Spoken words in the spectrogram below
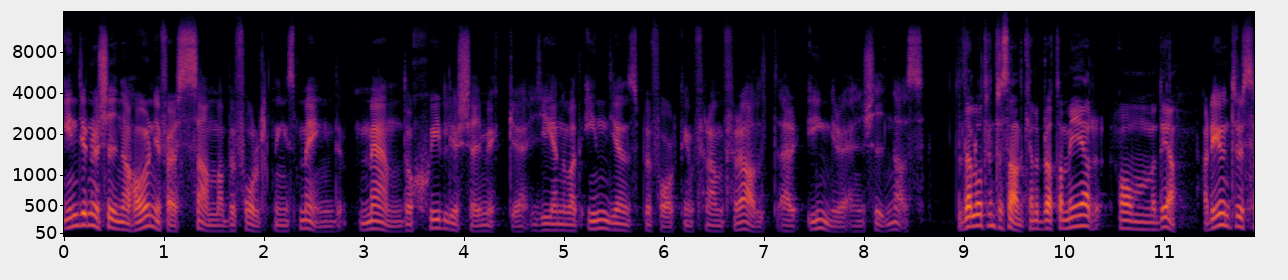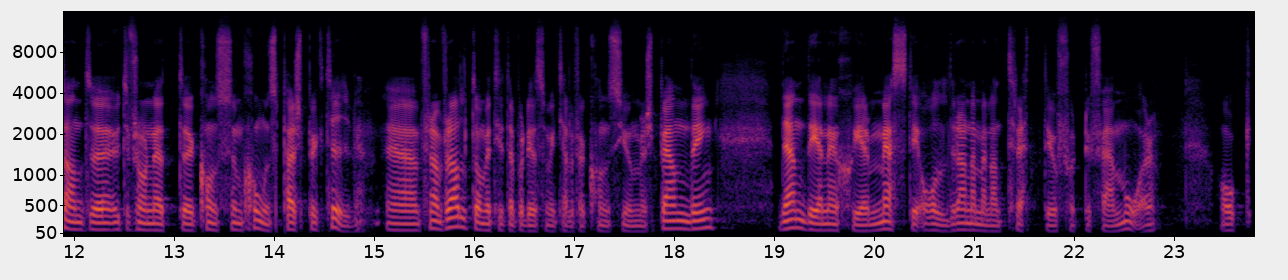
Indien och Kina har ungefär samma befolkningsmängd, men de skiljer sig mycket genom att Indiens befolkning framförallt är yngre än Kinas. Det där låter intressant. Kan du berätta mer om det? Ja, det är ju intressant eh, utifrån ett eh, konsumtionsperspektiv. Eh, framförallt om vi tittar på det som vi kallar för consumer spending. Den delen sker mest i åldrarna mellan 30 och 45 år. Och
